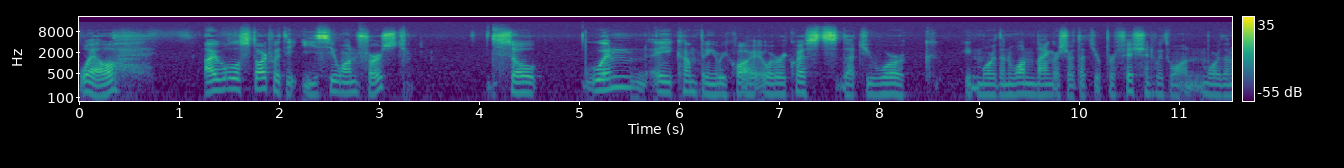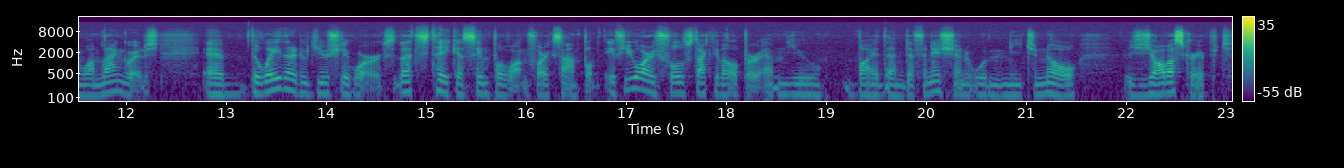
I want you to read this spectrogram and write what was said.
Well, I will start with the easy one first. So when a company require or requests that you work in more than one language or that you're proficient with one more than one language, uh, the way that it usually works, let's take a simple one for example. If you are a full stack developer and you by then definition wouldn't need to know JavaScript,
